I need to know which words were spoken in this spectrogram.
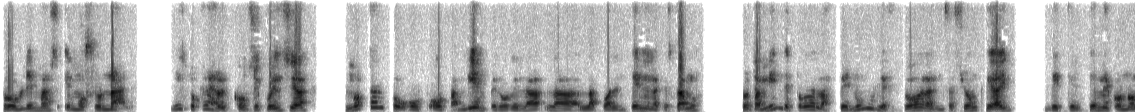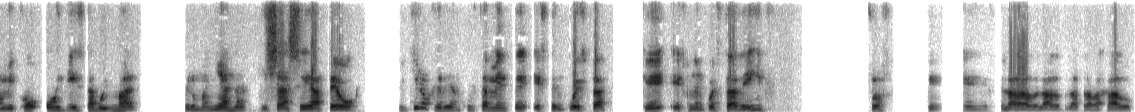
problemas emocionales. Y esto, claro, es consecuencia no tanto o, también, pero de la, la, cuarentena en la que estamos, pero también de todas las penurias y toda la sensación que hay de que el tema económico hoy día está muy mal, pero mañana quizás sea peor. Y quiero que vean justamente esta encuesta, que es una encuesta de Ipsos, que la, ha trabajado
